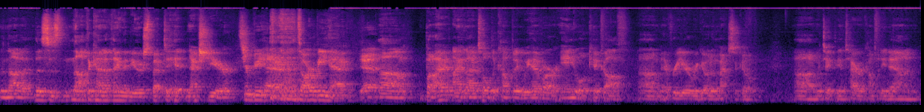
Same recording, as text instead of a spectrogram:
Not a, this is not the kind of thing that you expect to hit next year. It's your BHAG. it's our BHAG. Yeah. Um, but I, I, and I told the company we have our annual kickoff um, every year. We go to Mexico. Uh, we take the entire company down and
